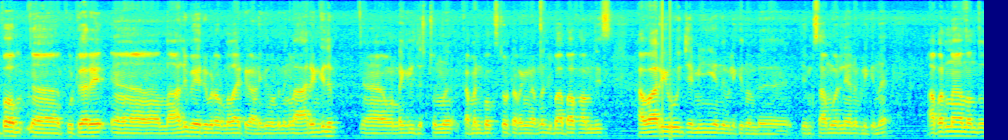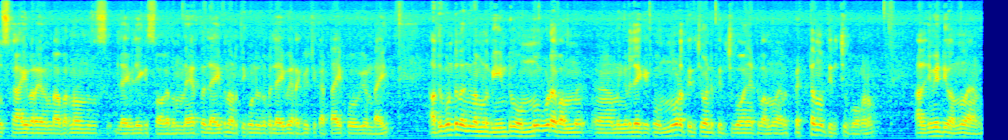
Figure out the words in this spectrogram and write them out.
അപ്പോൾ കൂട്ടുകാരെ നാല് പേര് ഇവിടെ ഉള്ളതായിട്ട് കാണിക്കുന്നുണ്ട്. നിങ്ങൾ ആരെങ്കിലും ഉണ്ടെങ്കിൽ ജസ്റ്റ് ഒന്ന് കമന്റ് ബോക്സിലോട്ട് ഇറങ്ങി വരണം. Lubaba families how are you ജമി എന്ന് വിളിക്കുന്നുണ്ട്. ജിം സാമുവലിനെയാണ് വിളിക്കുന്നത്. അപർണ നന്ദൂസ് ഹായ് പറയുന്നുണ്ട്. അപർണ നന്ദൂസ് ലൈവിലേക്ക് സ്വാഗതം. നേരത്തെ ലൈവ് നടത്തിക്കൊണ്ടിരുന്നപ്പോൾ ലൈവ് ഇറക്കി വെച്ച് കട്ടായി പോവുകയുണ്ടായി. അതുകൊണ്ട് തന്നെ നമ്മൾ വീണ്ടും ഒന്നുകൂടെ വന്ന് നിങ്ങളിലേക്കൊക്കെ ഒന്നുകൂടെ തിരിച്ചു കൊണ്ട് തിരിച്ചു പോകാനായിട്ട് വന്നതാണ്. പെട്ടെന്ന് തിരിച്ചു പോകണം. അതിനുവേണ്ടി വന്നതാണ്.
